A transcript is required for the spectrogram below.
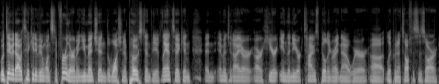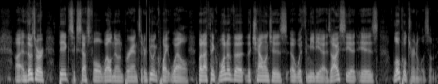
Well, David, I would take it even one step further. I mean, you mentioned the Washington Post and the Atlantic, and, and Imogen and I are, are here in the New York Times building right now where uh, Liquidnet's offices are. Uh, and those are big, successful, well known brands that are doing quite well. But I think one of the, the challenges uh, with the media, as I see it, is local journalism.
